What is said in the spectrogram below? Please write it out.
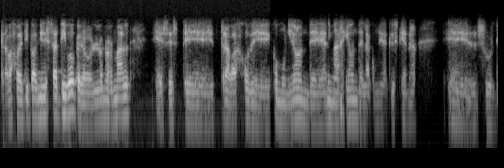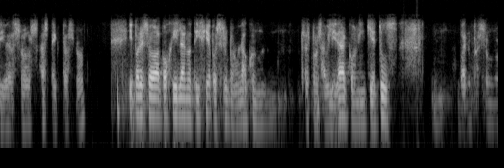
trabajo de tipo administrativo, pero lo normal es este trabajo de comunión, de animación de la comunidad cristiana en sus diversos aspectos, ¿no? Y por eso acogí la noticia, pues por un lado con responsabilidad, con inquietud. Bueno, pues uno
